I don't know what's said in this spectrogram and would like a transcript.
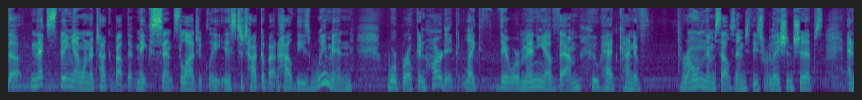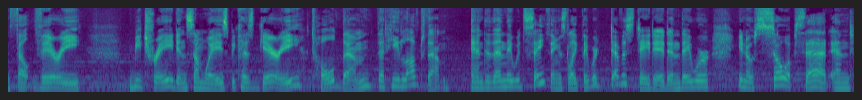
the next thing I want to talk about that makes sense logically is to talk about how these women were brokenhearted. Like there were many of them who had kind of thrown themselves into these relationships and felt very betrayed in some ways because Gary told them that he loved them. And then they would say things like they were devastated and they were, you know, so upset. And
